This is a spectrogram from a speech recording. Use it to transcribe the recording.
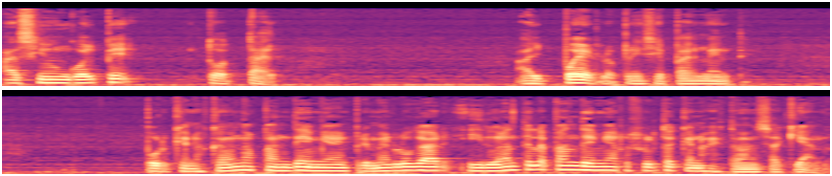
ha sido un golpe total al pueblo principalmente porque nos cae una pandemia en primer lugar y durante la pandemia resulta que nos estaban saqueando.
